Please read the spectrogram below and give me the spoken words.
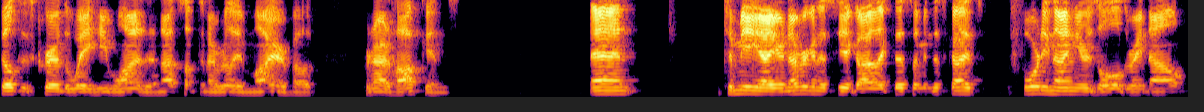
built his career the way he wanted and that's something I really admire about Bernard Hopkins. And to me, yeah, you're never going to see a guy like this. I mean, this guy's 49 years old right now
